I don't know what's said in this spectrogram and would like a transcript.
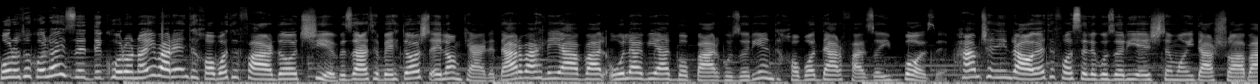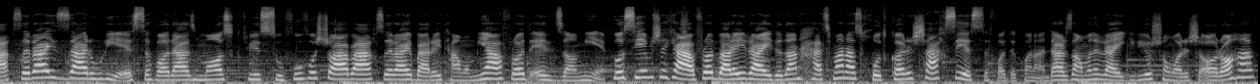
پروتکل های ضد کرونایی برای انتخابات فردا چیه؟ وزارت بهداشت اعلام کرده در وهله اول اولویت با برگزاری انتخابات در فضایی بازه. همچنین رعایت فاصله گذاری اجتماعی در شعب اقص رای ضروریه. استفاده از ماسک توی صفوف و شعب اقص رای برای تمامی افراد الزامیه. توصیه میشه که افراد برای رای دادن حتما از خودکار شخصی استفاده کنند. در زمان رایگیری و شمارش آرا هم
